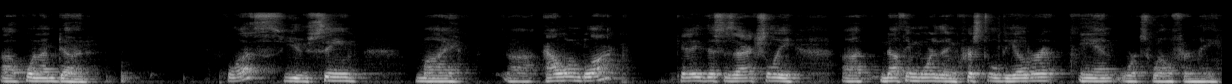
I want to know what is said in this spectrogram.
uh, when I'm done. Plus, you've seen my uh, alum block. Okay, this is actually uh, nothing more than crystal deodorant and works well for me.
